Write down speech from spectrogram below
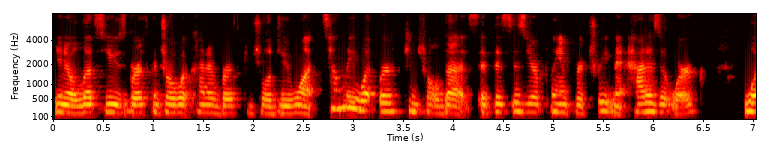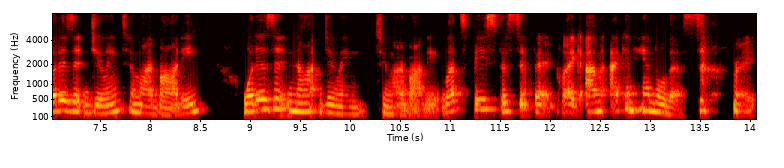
you know, let's use birth control. What kind of birth control do you want? Tell me what birth control does. If this is your plan for treatment, how does it work? What is it doing to my body? What is it not doing to my body? Let's be specific. Like I'm, I can handle this, right?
